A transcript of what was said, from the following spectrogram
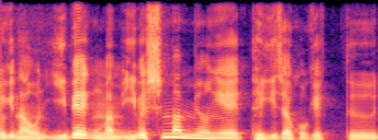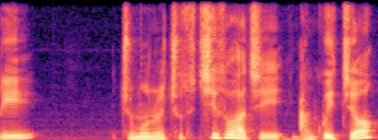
여기 나온 200만, 210만 명의 대기자 고객들이 주문을 취소- 취소하지 않고 있죠.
